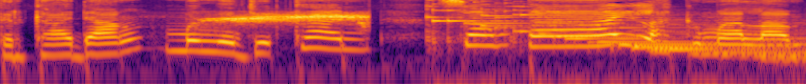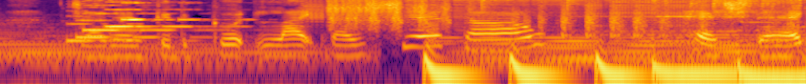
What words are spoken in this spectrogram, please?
Terkadang mengejutkan. Sampailah ke malam. Jangan kedekut like dan share tau. hashtag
